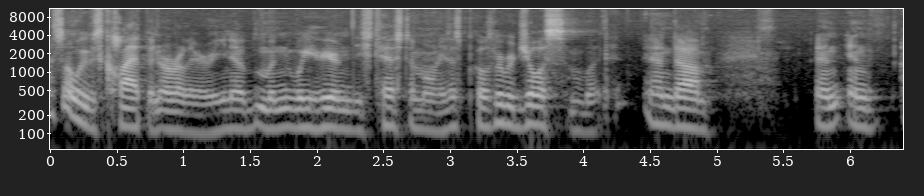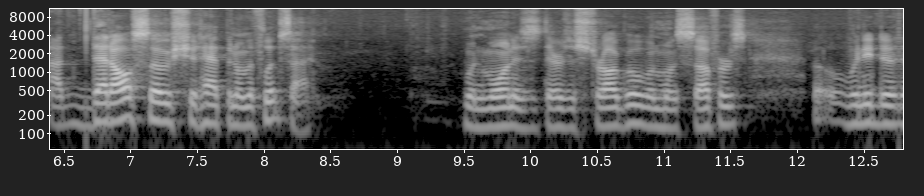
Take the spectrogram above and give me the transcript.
That's why we was clapping earlier. You know, when we hear these testimonies, that's because we're rejoicing with it. And um, and and I, that also should happen on the flip side when one is there's a struggle, when one suffers, uh, we need to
